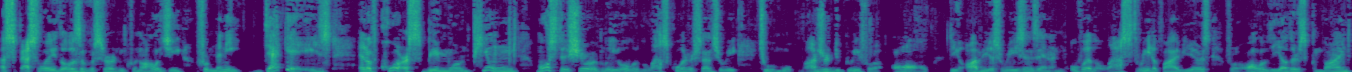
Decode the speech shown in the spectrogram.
especially those of a certain chronology for many decades and of course, being more impugned, most assuredly, over the last quarter century to a larger degree for all the obvious reasons, and um, over the last three to five years for all of the others combined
